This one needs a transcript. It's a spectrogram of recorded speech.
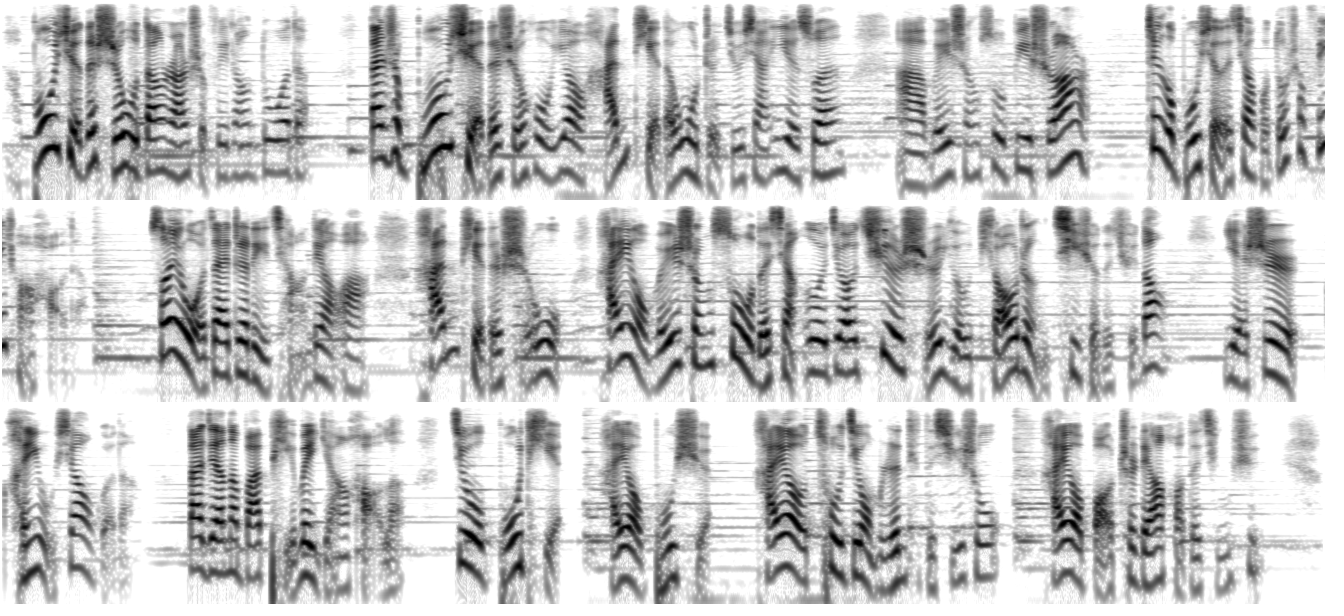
啊。补血的食物当然是非常多的，但是补血的时候要含铁的物质，就像叶酸啊、维生素 B 十二，这个补血的效果都是非常好的。所以我在这里强调啊，含铁的食物，含有维生素的，像阿胶，确实有调整气血的渠道，也是很有效果的。大家呢把脾胃养好了，就补铁，还要补血，还要促进我们人体的吸收，还要保持良好的情绪，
